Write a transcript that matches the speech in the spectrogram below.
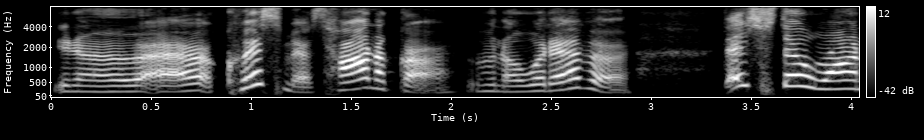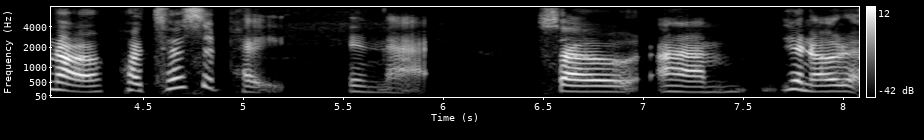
you know, uh, Christmas, Hanukkah, you know, whatever. they still want to participate in that. So, um, you know,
